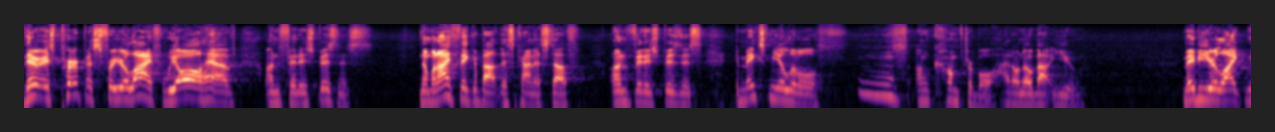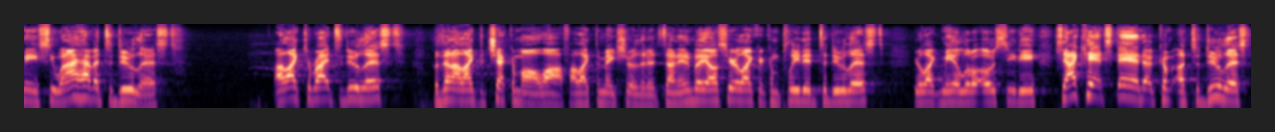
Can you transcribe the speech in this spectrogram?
There is purpose for your life. We all have unfinished business. Now, when I think about this kind of stuff, unfinished business, it makes me a little mm, uncomfortable. I don't know about you. Maybe you're like me. See, when I have a to do list, I like to write to do list, but then I like to check them all off. I like to make sure that it's done. Anybody else here like a completed to do list? You're like me, a little OCD. See, I can't stand a, a to do list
